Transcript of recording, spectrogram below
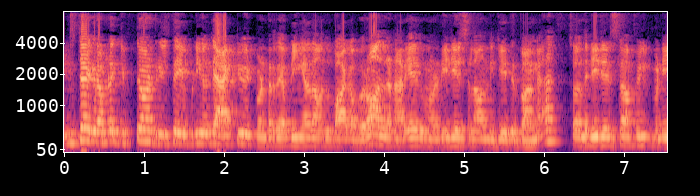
இன்ஸ்டாகிராம்ல கிஃப்ட் ஆன் ரீல்ஸை எப்படி வந்து ஆக்டிவேட் பண்றது அப்படிங்கிறத வந்து பார்க்க போறோம். அதுல நிறைய விதமான டீடைல்ஸ் எல்லாம் வந்து கேட்டிருப்பாங்க. ஸோ அந்த டீடைல்ஸ் எல்லாம் ஃபில் பண்ணி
